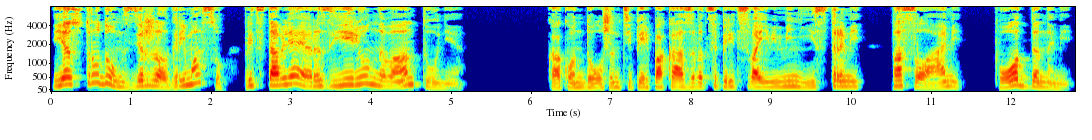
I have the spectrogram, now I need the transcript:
Я с трудом сдержал гримасу, представляя разъяренного Антония. Как он должен теперь показываться перед своими министрами, послами, подданными?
